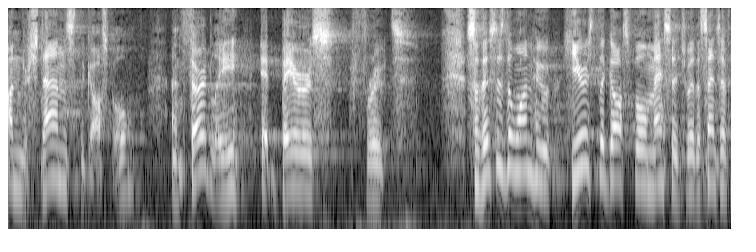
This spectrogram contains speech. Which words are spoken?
understands the gospel. And thirdly, it bears fruit. So this is the one who hears the gospel message with a sense of,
